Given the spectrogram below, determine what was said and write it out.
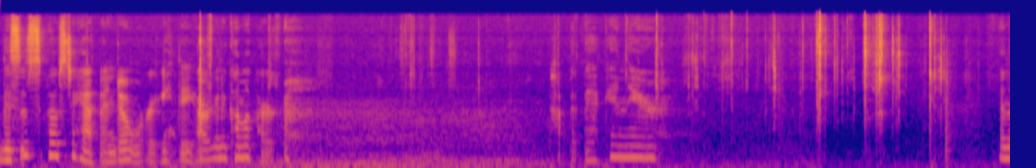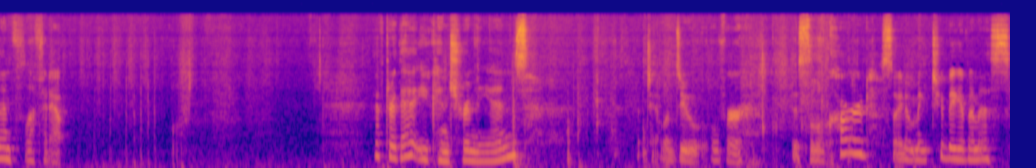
This is supposed to happen, don't worry. They are gonna come apart. Pop it back in there. And then fluff it out. After that, you can trim the ends, will do over this little card so I don't make too big of a mess.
